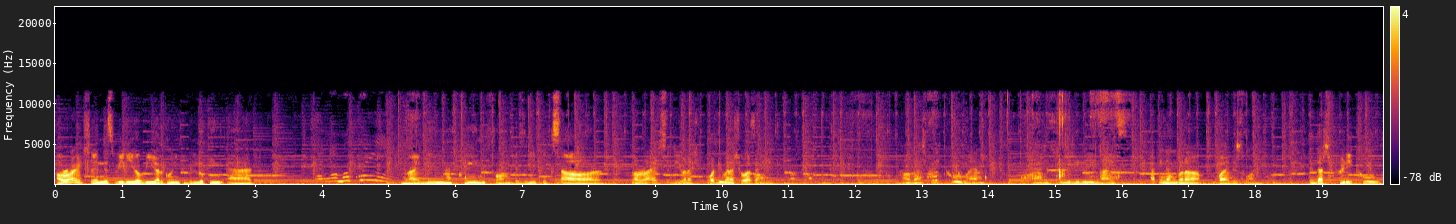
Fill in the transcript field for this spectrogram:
Alright, so in this video we are going to be looking at Lightning McQueen from Disney Pixar. Alright, so do you wanna what do you wanna show us Anique? Oh that's pretty cool man. That is really really nice. I think I'm gonna buy this one. I think that's pretty cool.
